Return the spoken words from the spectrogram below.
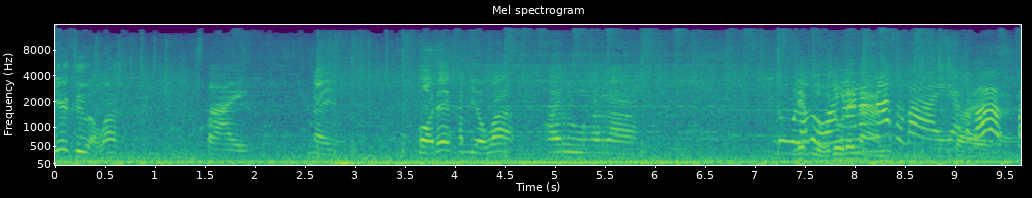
นี่ก็คือแบบว่า สไตล์ข้างในบอกได้คำเดียวว่าฮารูฮารา ดูแล้วแบบว่าดูได้นานน่าสบายอะใช่แบบว่าไป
